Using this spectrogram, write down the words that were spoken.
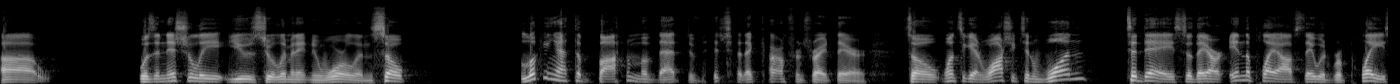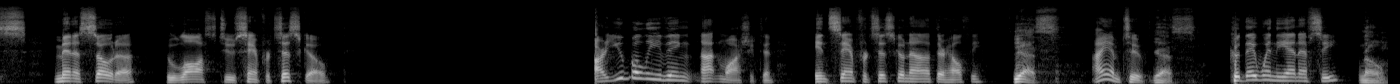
uh, was initially used to eliminate New Orleans. So, looking at the bottom of that division, that conference right there. So, once again, Washington won today, so they are in the playoffs. They would replace Minnesota, who lost to San Francisco. Are you believing, not in Washington, in San Francisco now that they're healthy? Yes. I am too. Yes. Could they win the NFC? No.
